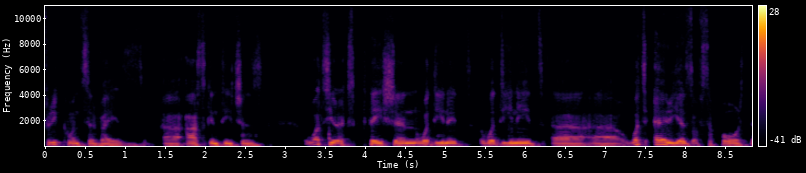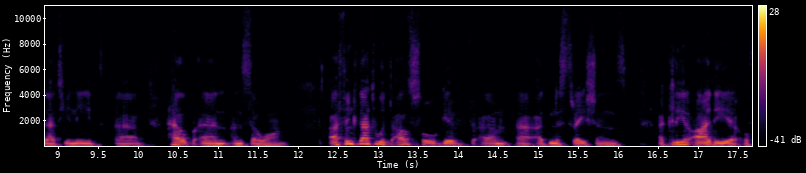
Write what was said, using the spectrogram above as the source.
frequent surveys, asking teachers what's your expectation? What do you need what do you need uh, uh, what areas of support that you need uh, help and and so on? I think that would also give um, uh, administrations a clear idea of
